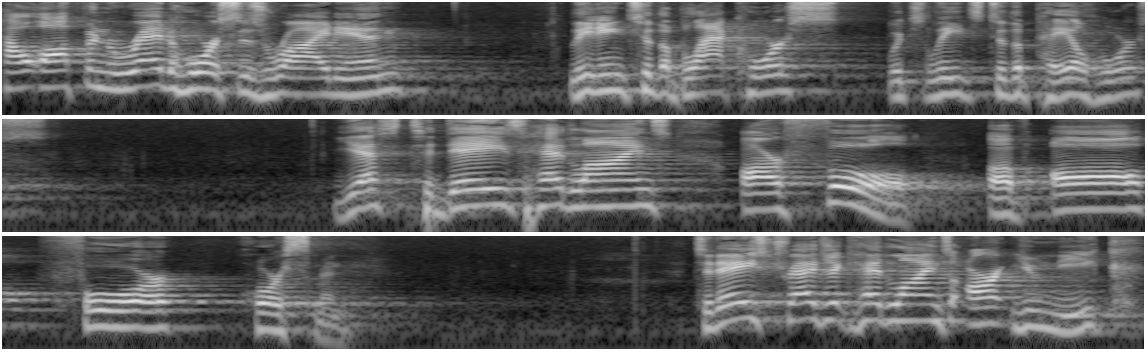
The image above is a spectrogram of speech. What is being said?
how often red horses ride in, leading to the black horse, which leads to the pale horse. Yes, today's headlines are full of all four horsemen. Today's tragic headlines aren't unique.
